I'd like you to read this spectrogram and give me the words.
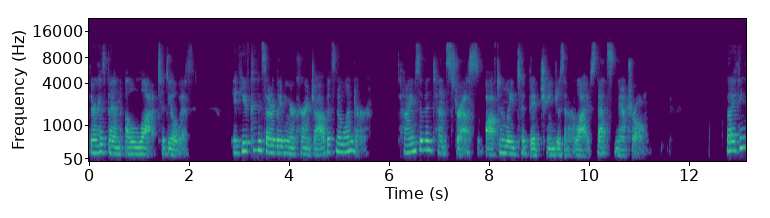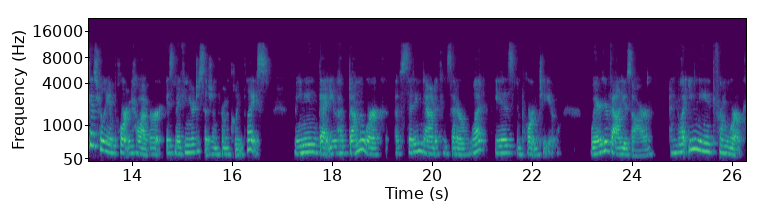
there has been a lot to deal with. If you've considered leaving your current job, it's no wonder. Times of intense stress often lead to big changes in our lives. That's natural. What I think is really important, however, is making your decision from a clean place, meaning that you have done the work of sitting down to consider what is important to you, where your values are, and what you need from work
